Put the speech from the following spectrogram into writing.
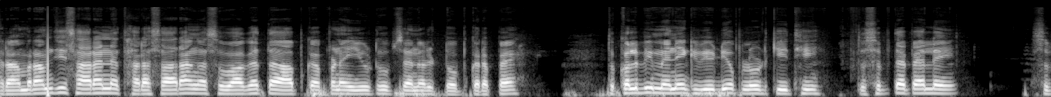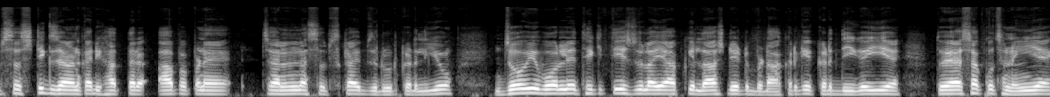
राम राम जी, सारा ने थारा सारा का स्वागत है आपका अपने यूट्यूब चैनल टॉप कर पे। तो कल भी मैंने एक वीडियो अपलोड की थी तो सबसे पहले सबसे स्टिक जानकारी खातर आप अपने चैनल ने सब्सक्राइब ज़रूर कर लियो। जो भी बोल रहे थे कि तीस जुलाई आपकी लास्ट डेट बढ़ा करके कर दी गई है तो ऐसा कुछ नहीं है।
